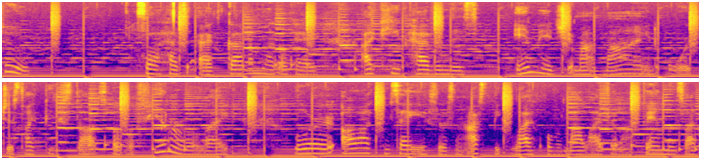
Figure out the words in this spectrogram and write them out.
too. So I had to ask God, I'm like, okay, I keep having this image in my mind or just like these thoughts of a funeral. Like, Lord, all I can say is listen, I speak life over my life and my family's life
